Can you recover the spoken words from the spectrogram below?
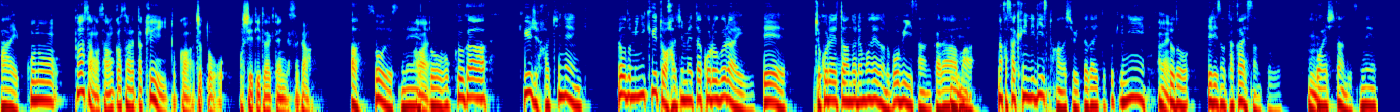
はい、この高橋さんが参加された経緯とか、ちょっと教えていただきたいんですが。あそうですね、はい。えっと、僕が98年ちょうどミニキュートを始めた頃ぐらいでチョコレートレモネードのボビーさんから、うんまあなんか作品リリースの話をいただいた時に、はいちょう。どチェリーズの高橋さんとうんお会いしたんですね。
